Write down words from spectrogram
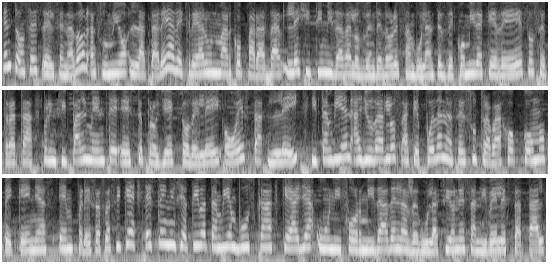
Entonces el senador asumió la tarea de crear un marco para dar legitimidad a los vendedores ambulantes de comida, que de eso se trata principalmente este proyecto de ley o esta ley, y también ayudarlos a que puedan hacer su trabajo como pequeñas empresas. Así que esta iniciativa también busca que haya uniformidad en las regulaciones a nivel estatal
